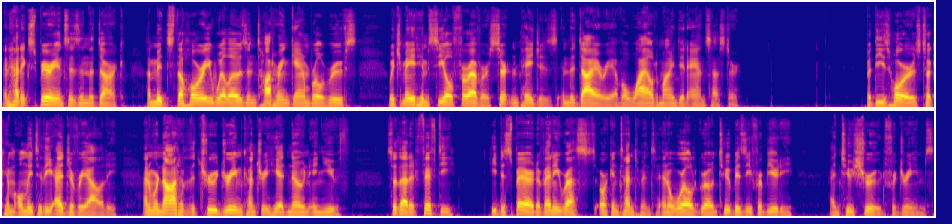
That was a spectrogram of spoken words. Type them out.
and had experiences in the dark, amidst the hoary willows and tottering gambrel roofs, which made him seal forever certain pages in the diary of a wild minded ancestor. But these horrors took him only to the edge of reality, and were not of the true dream country he had known in youth, so that at fifty he despaired of any rest or contentment in a world grown too busy for beauty and too shrewd for dreams.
